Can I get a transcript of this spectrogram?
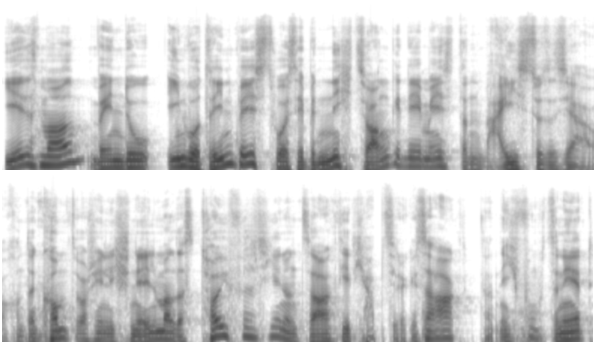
Jedes Mal, wenn du irgendwo drin bist, wo es eben nicht so angenehm ist, dann weißt du das ja auch. Und dann kommt wahrscheinlich schnell mal das Teufelchen und sagt dir, ich habe es dir gesagt, hat nicht funktioniert.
